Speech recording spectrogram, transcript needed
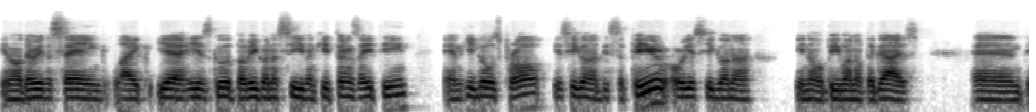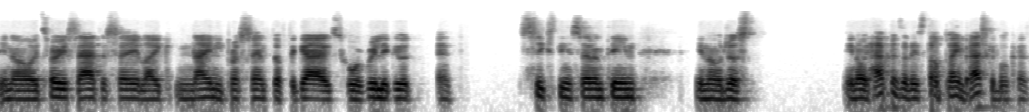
you know there is a saying like, yeah, he is good, but we're gonna see when he turns 18 and he goes pro, is he gonna disappear or is he gonna, you know, be one of the guys? And you know it's very sad to say like 90% of the guys who are really good at 16, 17 you know, just you know, it happens that they stop playing basketball because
